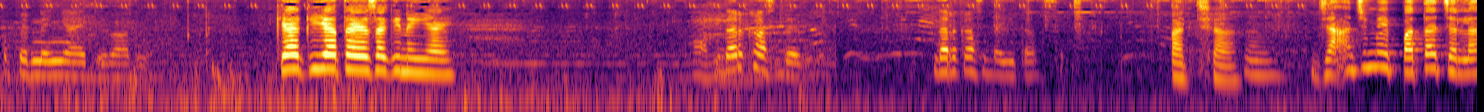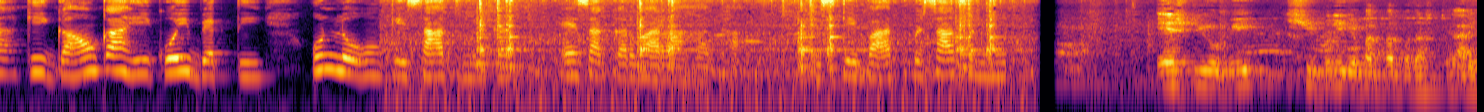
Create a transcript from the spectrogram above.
और फिर नहीं आए थे बाद में। क्या किया था ऐसा कि नहीं आए? दरखास्त दे दरखास्त दी तब से। अच्छा। जाँच में पता चला कि गाँव का ही कोई व्यक्ति उन लोगों के साथ मिलकर ऐसा करवा रहा था। इसके बाद प्रशासन ने एसडीओपी शिवपुरी के पद पर पदस्थ अधिकारी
